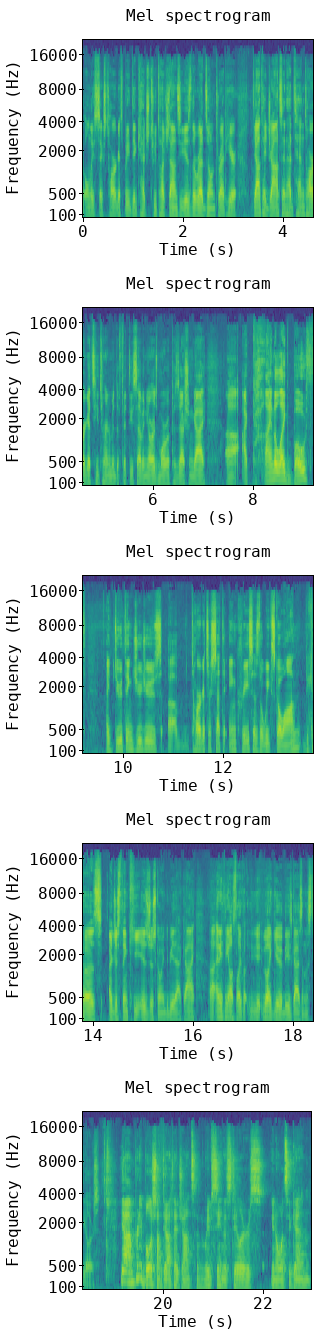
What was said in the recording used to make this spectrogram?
only six targets, but he did catch two touchdowns. He is the red zone threat here. Diontae Johnson had 10 targets. He turned him into 57 yards, more of a possession guy. Uh, I kind of like both. I do think Juju's uh, targets are set to increase as the weeks go on because I just think he is just going to be that guy. Uh, anything else like like either these guys in the Steelers? Yeah, I'm pretty bullish on Diontae Johnson. We've seen the Steelers, you know, once again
